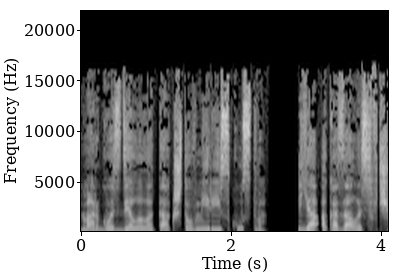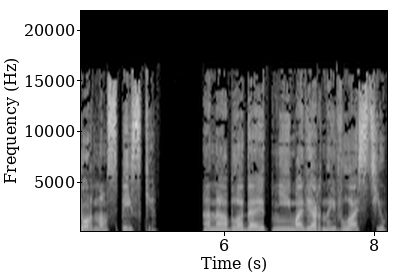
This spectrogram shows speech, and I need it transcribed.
Марго сделала так, что в мире искусства я оказалась в черном списке. Она обладает неимоверной властью.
